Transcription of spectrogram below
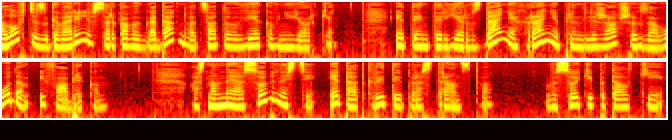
О лофте заговорили в 40-х годах 20 века в Нью-Йорке. Это интерьер в зданиях, ранее принадлежавших заводам и фабрикам. Основные особенности – это открытые пространства, высокие потолки,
